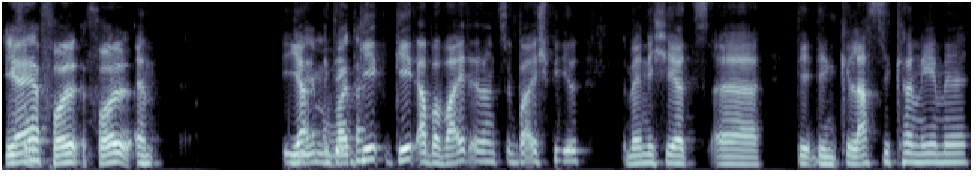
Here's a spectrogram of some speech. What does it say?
Ja, So. ja, voll, voll. Ähm, ja, geht, geht aber weiter dann zum Beispiel, wenn ich jetzt äh, den, den Klassiker nehme,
